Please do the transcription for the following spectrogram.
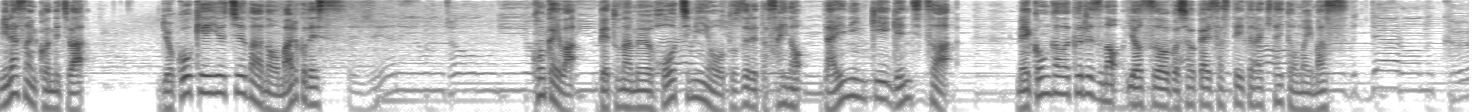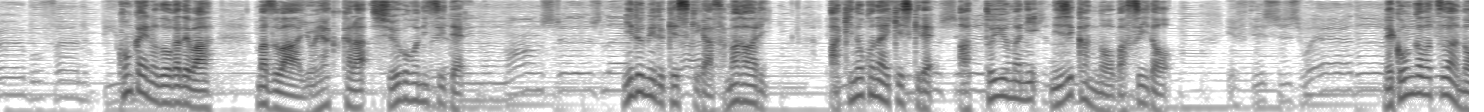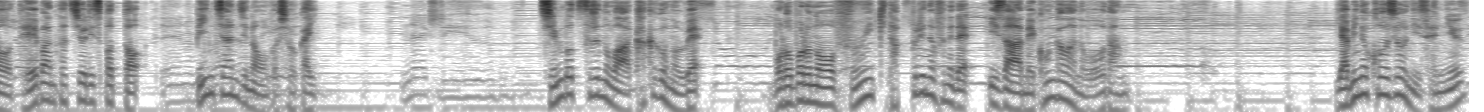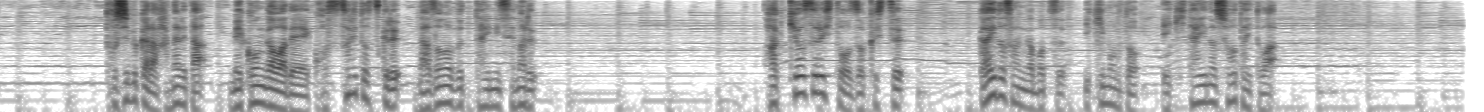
皆さんこんにちは。旅行系 YouTuber のマルコです。今回はベトナムホーチミンを訪れた際の大人気現地ツアーメコン川クルーズの様子をご紹介させていただきたいと思います。今回の動画ではまずは予約から集合についてみるみる景色が様変わり飽きのこない景色であっという間に2時間のバス移動。メコン川ツアーの定番立ち寄りスポットビンチャンジのご紹介。沈没するのは覚悟の上ボロボロの雰囲気たっぷりの船でいざメコン川の横断。闇の工場に潜入。都市部から離れたメコン川でこっそりと作る謎の物体に迫る。発狂する人を続出。ガイドさんが持つ生き物と液体の正体とは？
